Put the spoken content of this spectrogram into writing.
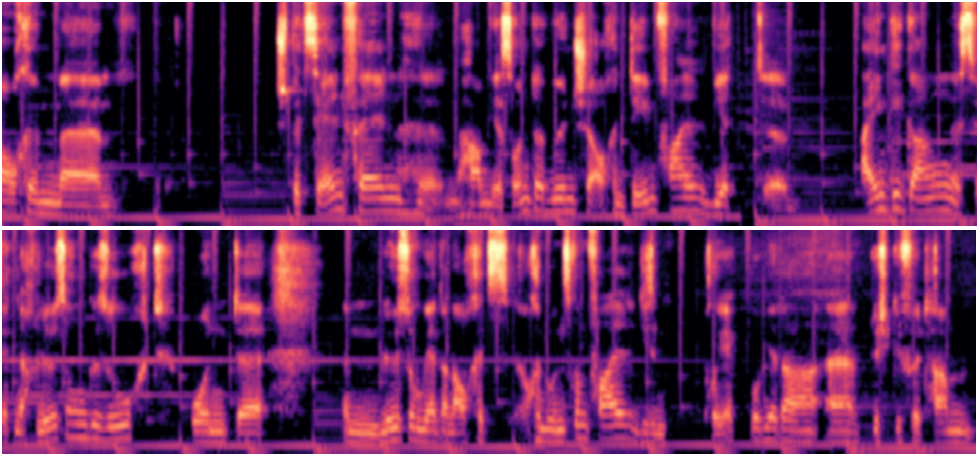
Auch in äh, speziellen Fällen äh, haben wir Sonderwünsche. Auch in dem Fall wird äh, eingegangen, es wird nach Lösungen gesucht und äh, ähm, Lösungen werden dann auch jetzt, auch in unserem Fall, in diesem Projekt, wo wir da äh, durchgeführt haben,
